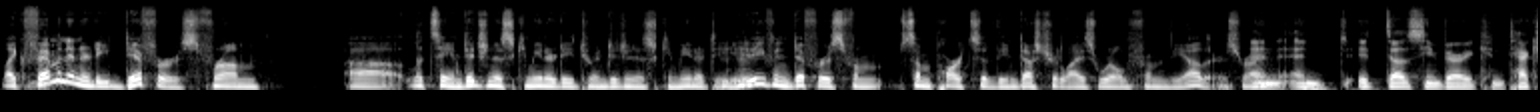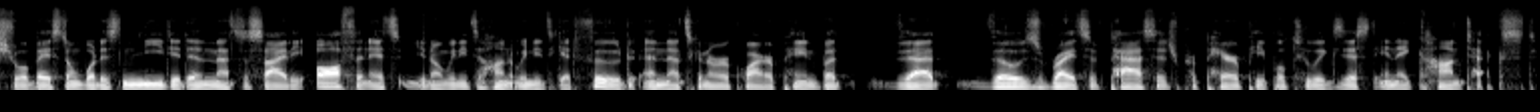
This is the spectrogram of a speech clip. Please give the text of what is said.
Like femininity differs from uh, let's say, indigenous community to indigenous community. Mm-hmm. It even differs from some parts of the industrialized world from the others, right? And and it does seem very contextual based on what is needed in that society. Often it's you know we need to hunt, we need to get food, and that's going to require pain. But that those rites of passage prepare people to exist in a context.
